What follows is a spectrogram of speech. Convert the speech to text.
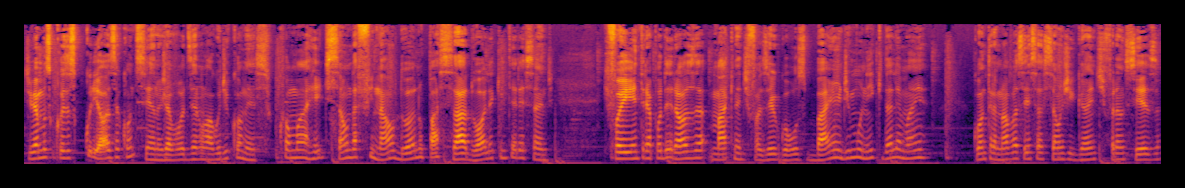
Tivemos coisas curiosas acontecendo, já vou dizendo logo de começo, como a reedição da final do ano passado, olha que interessante, que foi entre a poderosa máquina de fazer gols Bayern de Munique da Alemanha contra a nova sensação gigante francesa,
